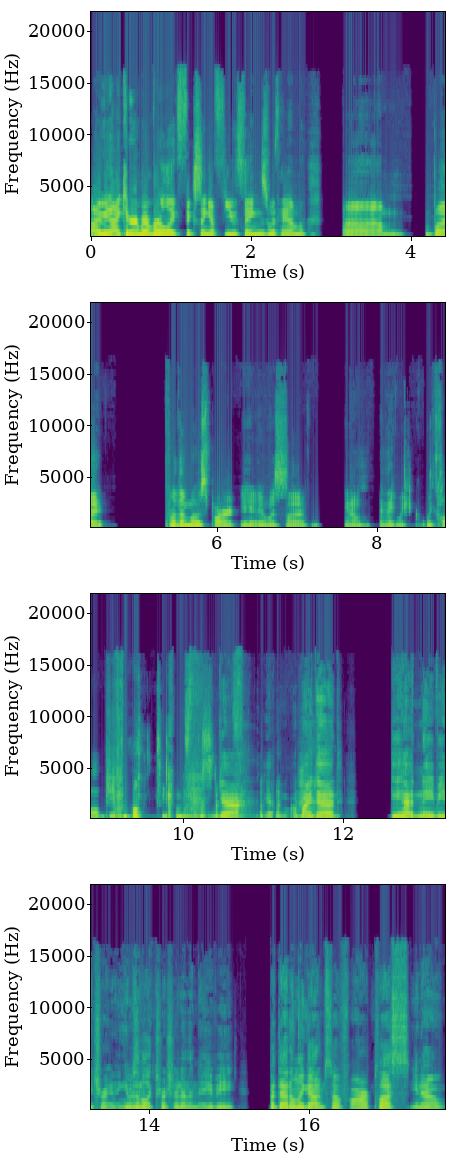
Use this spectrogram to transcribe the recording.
I mean, I can remember like fixing a few things with him, um, but for the most part, it, it was, uh, you know, I think we we called people to come fix stuff. yeah yeah my dad he had navy training he was an electrician in the navy but that only got him so far plus you know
